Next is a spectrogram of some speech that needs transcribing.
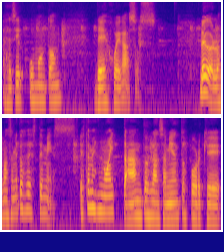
es decir, un montón de juegazos. Luego, los lanzamientos de este mes. Este mes no hay tantos lanzamientos porque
